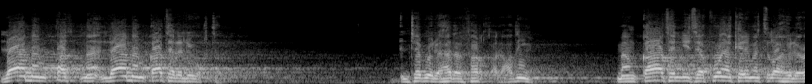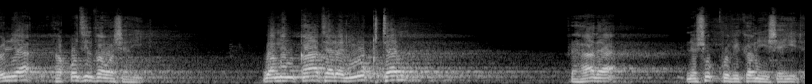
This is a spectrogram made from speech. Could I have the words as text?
لا من قت... ما- لا من قاتل ليقتل. انتبهوا لهذا الفرق العظيم. من قاتل لتكون كلمة الله العليا فقتل فهو شهيد. ومن قاتل ليقتل فهذا نشك في كونه شهيدا.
